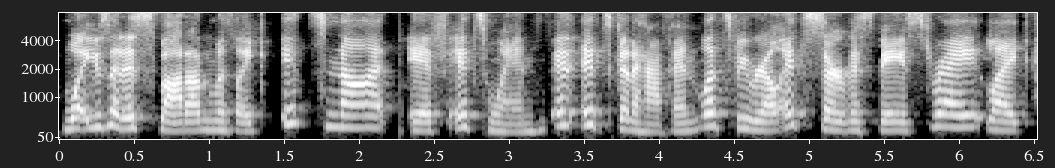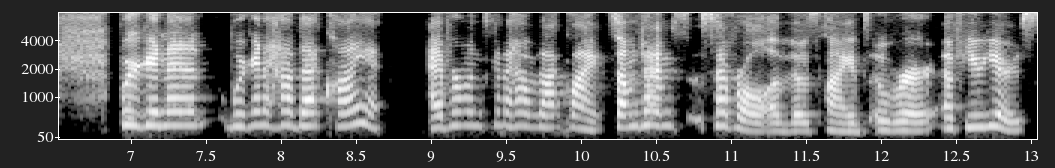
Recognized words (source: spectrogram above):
what you said is spot on with like it's not if it's when. It, it's gonna happen. Let's be real. It's service based right? Like we're gonna we're gonna have that client. Everyone's gonna have that client. Sometimes several of those clients over a few years.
